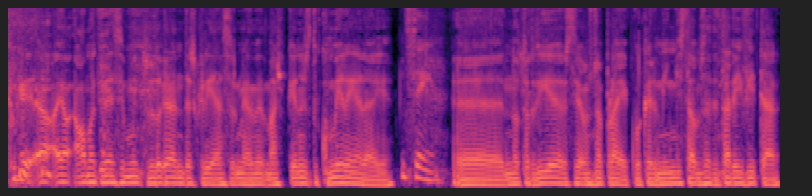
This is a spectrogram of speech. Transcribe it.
Porque há, há uma tendência muito grande das crianças, nomeadamente mais pequenas, de comerem areia. Sim. Uh, no outro dia estivemos na praia com a Carminha e estávamos a tentar evitar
